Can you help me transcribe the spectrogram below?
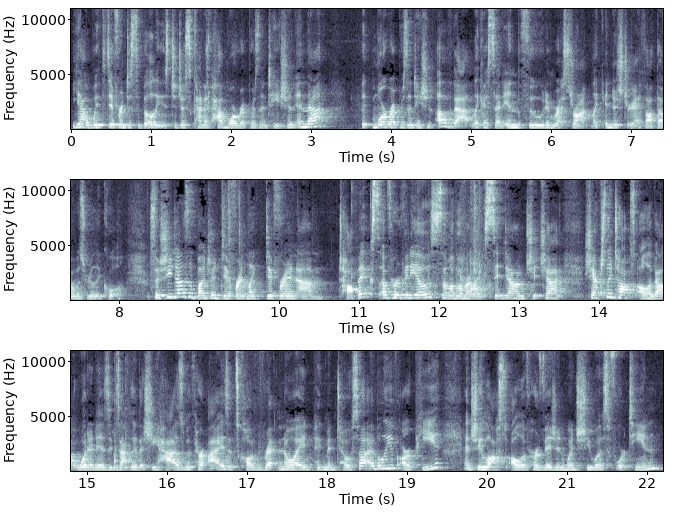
yeah, with different disabilities to just kind of have more representation in that, more representation of that, like I said, in the food and restaurant like industry. I thought that was really cool. So she does a bunch of different like different um, topics of her videos. Some of them are like sit down, chit chat. She actually talks all about what it is exactly that she has with her eyes. It's called retinitis pigmentosa, I believe, RP. And she lost all of her vision when she was 14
